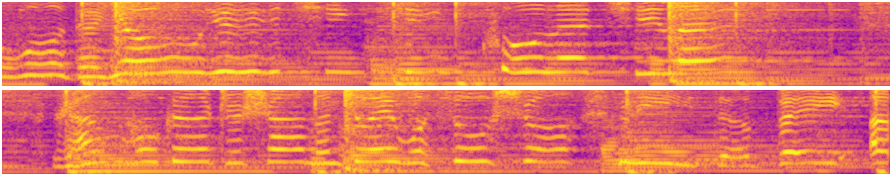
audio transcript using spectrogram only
我的忧郁，轻轻哭了起来，然后隔着纱门对我诉说你的悲哀。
